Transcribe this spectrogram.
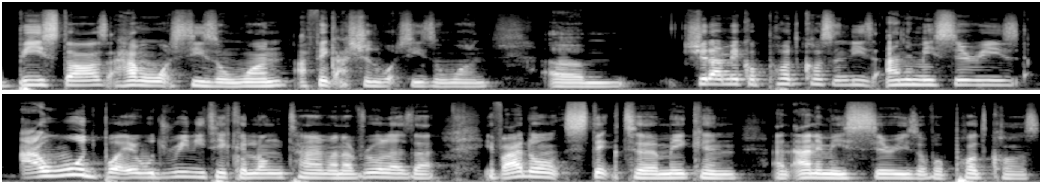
Beastars. I haven't watched season one. I think I should watch season one. Um, should I make a podcast on these anime series? I would, but it would really take a long time. And I've realized that if I don't stick to making an anime series of a podcast,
